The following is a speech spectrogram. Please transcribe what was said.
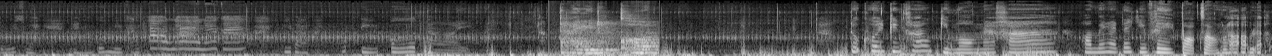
จะไม่สวย แต่หนูก็มีพันอ้าวล่านะคะพี่บ่าวตีเออตายตายทุกคน ทุกคนกินข้าวกี่โมงนะคะ พอไม่ได้กินเพลงบอกสองรอบแล้ว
